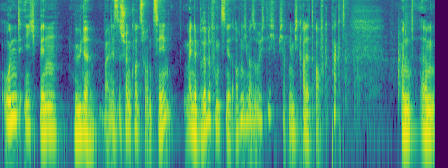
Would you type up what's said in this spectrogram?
Und ich bin müde, weil es ist schon kurz vor 10. Meine Brille funktioniert auch nicht mehr so richtig. Ich habe nämlich gerade draufgepackt. Und ähm,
